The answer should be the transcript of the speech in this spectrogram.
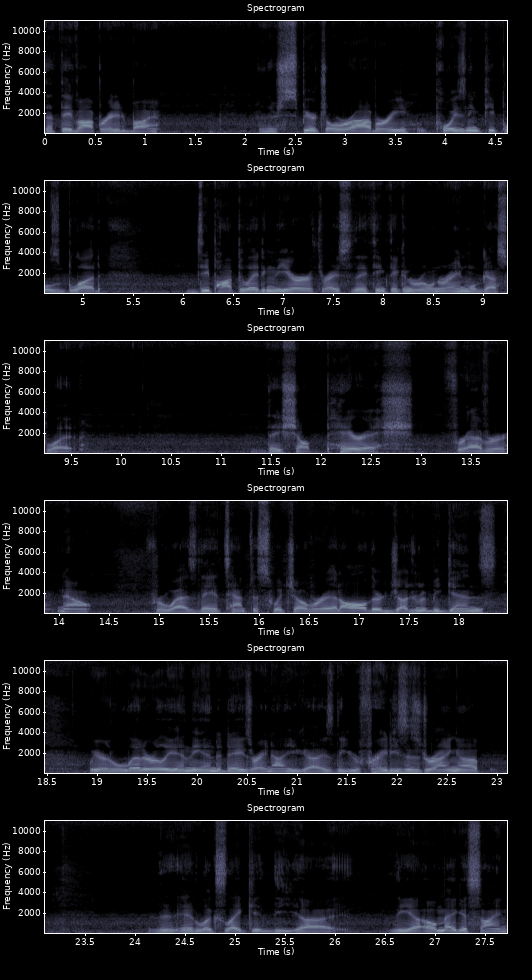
that they've operated by. And there's spiritual robbery, poisoning people's blood, depopulating the earth, right? So they think they can rule and reign. Well, guess what? They shall perish forever now. For as they attempt to switch over it, all their judgment begins. We are literally in the end of days right now, you guys. The Euphrates is drying up. It looks like the uh, the uh, Omega sign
